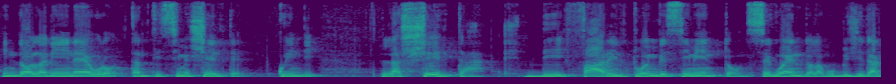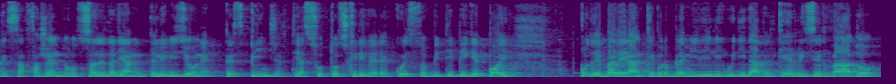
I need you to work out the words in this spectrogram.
in dollari, in euro, tantissime scelte. Quindi la scelta di fare il tuo investimento seguendo la pubblicità che sta facendo lo Stato italiano in televisione per spingerti a sottoscrivere questo BTP che poi potrebbe avere anche problemi di liquidità perché è riservato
